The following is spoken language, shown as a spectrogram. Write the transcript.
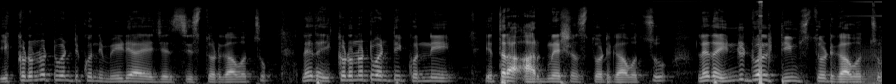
ఇక్కడున్నటువంటి కొన్ని మీడియా ఏజెన్సీస్ తోటి కావచ్చు లేదా ఇక్కడున్నటువంటి కొన్ని ఇతర ఆర్గనైజేషన్స్ తోటి కావచ్చు లేదా ఇండివిజువల్ టీమ్స్ తోటి కావచ్చు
